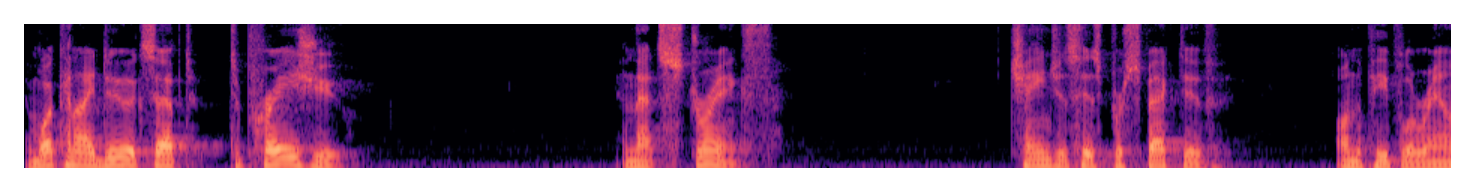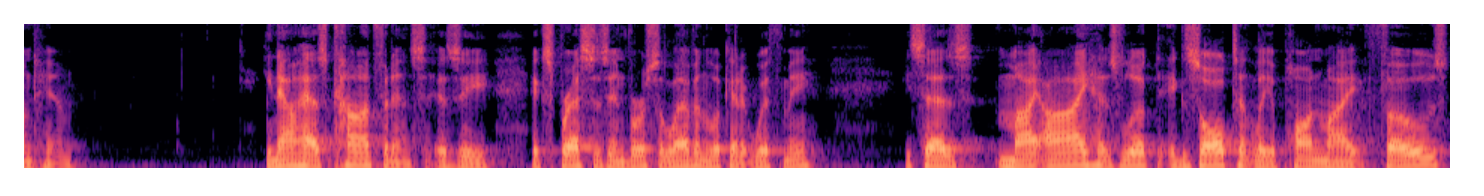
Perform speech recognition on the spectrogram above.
And what can I do except to praise you? And that strength changes his perspective on the people around him. He now has confidence as he expresses in verse 11. Look at it with me. He says, My eye has looked exultantly upon my foes.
